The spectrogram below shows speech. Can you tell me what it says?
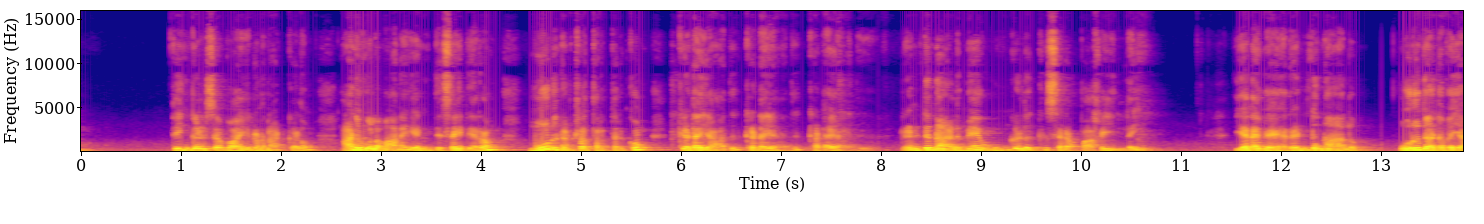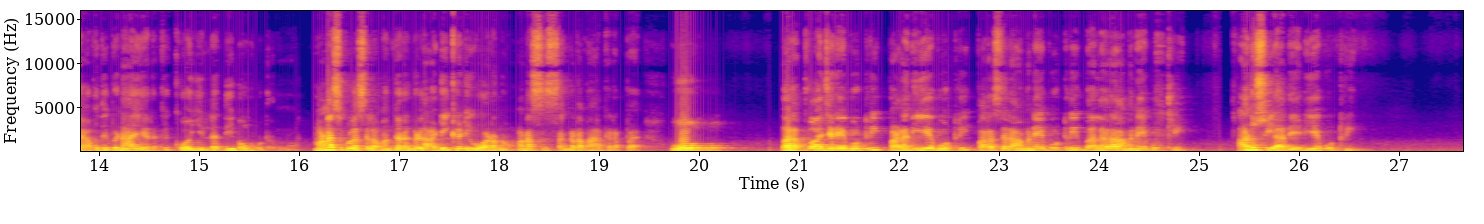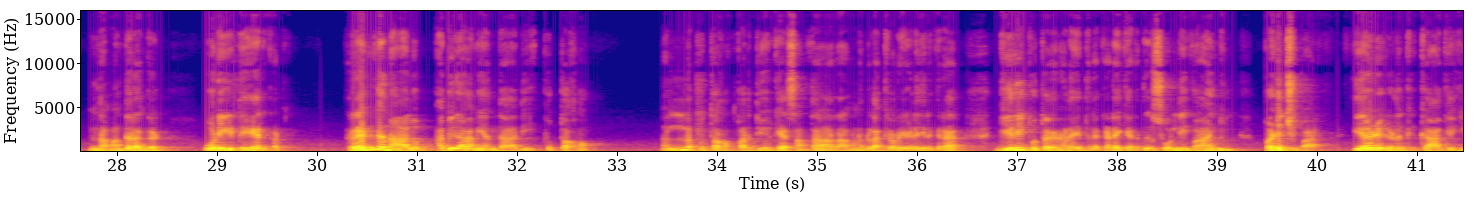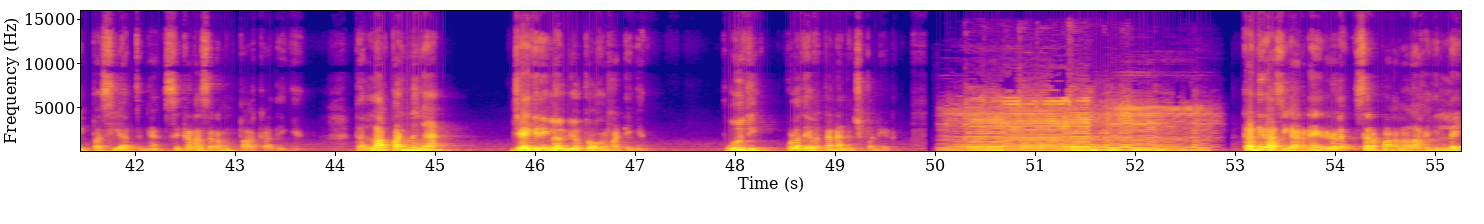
திங்கள் செவ்வாய் இரண்டு நாட்களும் அனுகூலமான எண் திசை நிறம். மூணு நட்சத்திரத்திற்கும் கிடையாது கிடையாது கிடையாது. ரெண்டு நாளுமே உங்களுக்கு சிறப்பாக இல்லை. எனவே ரெண்டு நாளும் ஒரு தடவையாவது விநாயகருக்கு கோயிலில் தீபம் போட்டுருங்க மனசுக்குள்ள சில மந்திரங்கள் அடிக்கடி ஓடணும். மனசு சங்கடமா இருக்கிறப்ப. ஓம். பரத்வாஜரே போற்றி பழனியே போற்றி பரசுராமனே போற்றி பலராமனே போற்றி அனுசுயாதேவியே போற்றி. இந்த மந்திரங்கள் ஓடிக்கிட்டே இருக்கட்டும் ரெண்டு நாளும் அபிராமி அந்தாதி புத்தகம். நல்ல புத்தகம். பருத்தியூர் கே சந்தானராமன் விளக்கவரை எழுதியிருக்கிறார். கிரி புத்தக நிலையத்தில் கிடைக்கிறது. சொல்லி வாங்கி படிச்சு பாருங்க ஏழைகளுக்கு காக்கைக்கு பசியாத்துங்க சிக்கன சிரமம் பார்க்காதீங்க. இதெல்லாம் பண்ணுங்க. ஜெயிக்கிறீங்களோ இல்லையோ தோக மாட்டீங்க. உறுதி. குலதெய்வத்தை நினைச்சு பண்ணிடு கன்னிராசிக்கார நேர்களை சிறப்பான நாளாக இல்லை.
